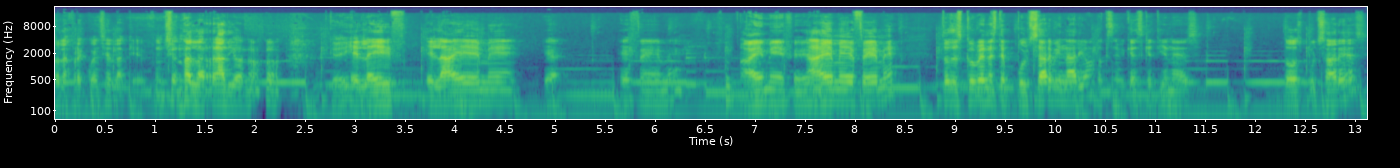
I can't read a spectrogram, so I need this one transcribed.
O sea, la frecuencia es la que funciona la radio, ¿no? Ok. El, AF el AM, eh, FM, AMFM. AM, FM. Entonces descubren este pulsar binario, lo que significa es que tienes dos pulsares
